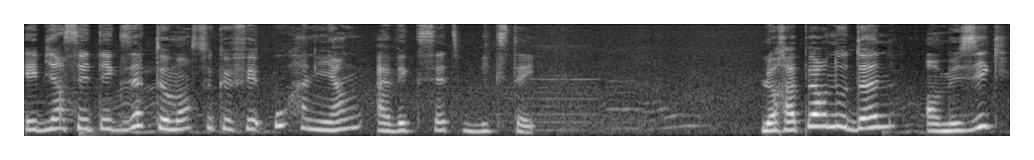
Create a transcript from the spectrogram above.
Eh bien, c'est exactement ce que fait Wu Hanliang avec cette mixtape. Le rappeur nous donne, en musique,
